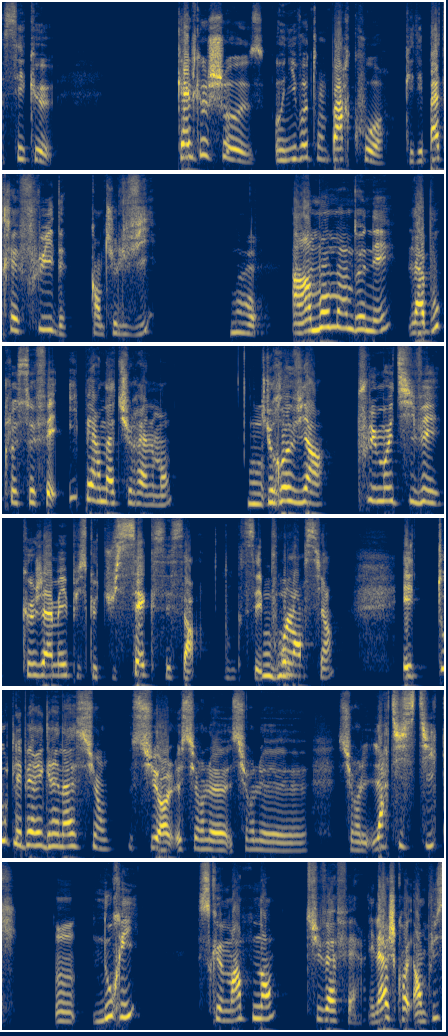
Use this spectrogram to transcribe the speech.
c'est que quelque chose au niveau de ton parcours qui n'était pas très fluide quand tu le vis, à un moment donné, la boucle se fait hyper naturellement. Mmh. Tu reviens plus motivé que jamais puisque tu sais que c'est ça. Donc c'est pour mmh l'ancien. Et toutes les pérégrinations sur, sur le sur le sur l'artistique ont nourri ce que maintenant tu vas faire. Et là, je crois, en plus,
